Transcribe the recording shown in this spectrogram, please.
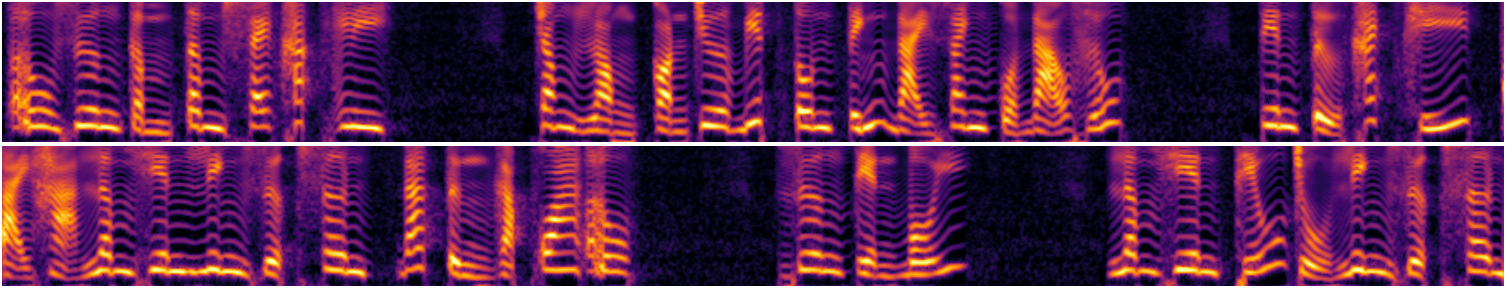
Âu Dương cầm tâm sẽ khắc ghi. Trong lòng còn chưa biết tôn tính đại danh của đạo hữu. Tiên tử khách khí tại Hạ Lâm Hiên Linh Dược Sơn đã từng gặp qua Âu. Dương tiền bối. Lâm Hiên thiếu chủ Linh Dược Sơn.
